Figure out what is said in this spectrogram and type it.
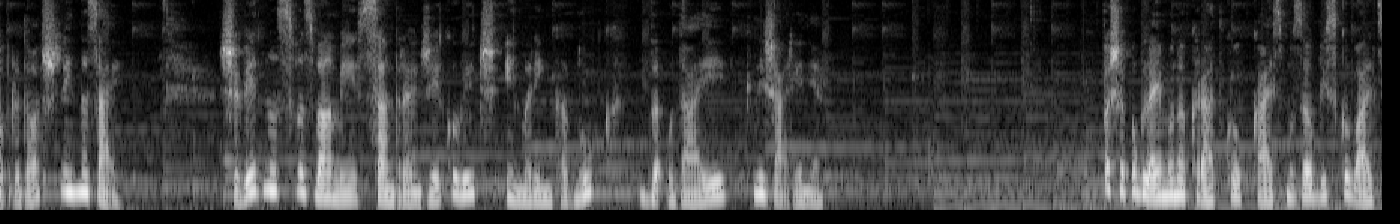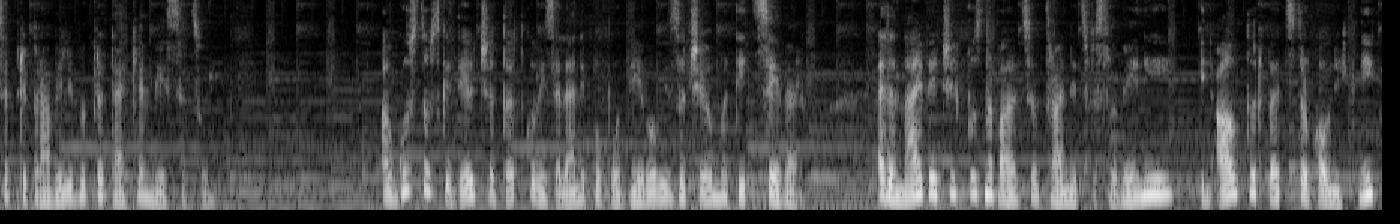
Dobrodošli nazaj. Še vedno smo z vami Sandra Anžekovič in Marinka Vnuk v oddaji Knjižarjenje. Pa še poglejmo na kratko, kaj smo za obiskovalce pripravili v preteklem mesecu. Augustovski del četrtkovi zeleni popodnevovi začel matiti sever, eden največjih poznavalcev trajnic v Sloveniji in avtor več strokovnih knjig,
